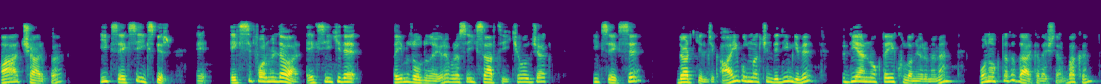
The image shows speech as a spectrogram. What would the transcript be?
a çarpı x eksi x1. E, eksi formülde var. Eksi 2 de sayımız olduğuna göre burası x artı 2 olacak. x eksi 4 gelecek. a'yı bulmak için dediğim gibi şu diğer noktayı kullanıyorum hemen. O noktada da arkadaşlar bakın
